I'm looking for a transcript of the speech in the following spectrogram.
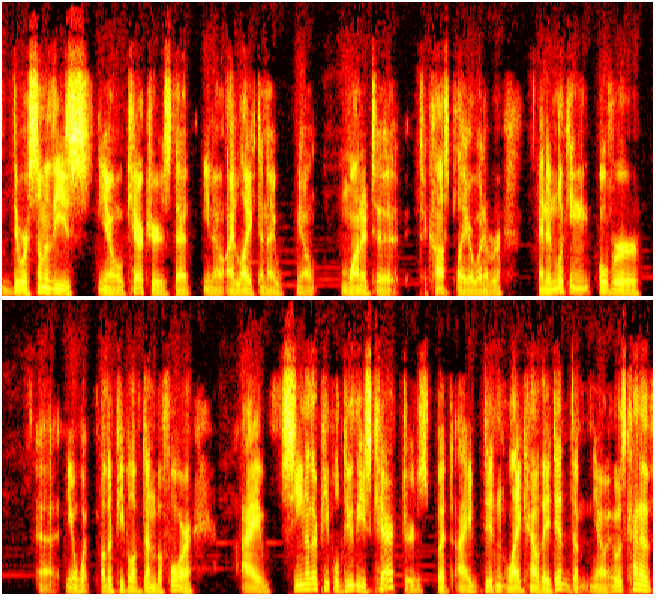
there were some of these, you know, characters that, you know, I liked and I, you know, wanted to, to cosplay or whatever. And in looking over, uh, you know, what other people have done before, I've seen other people do these characters, but I didn't like how they did them. You know, it was kind of,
